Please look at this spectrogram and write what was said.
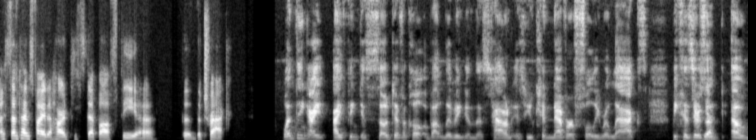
I sometimes find it hard to step off the uh, the the track. One thing I, I think is so difficult about living in this town is you can never fully relax because there's Yeah. a, a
